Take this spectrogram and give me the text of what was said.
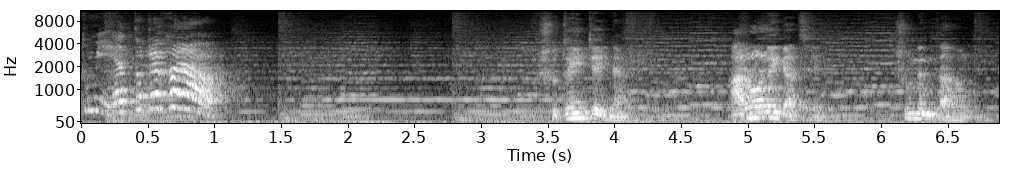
তুমি এতটা খারাপ? শুধু এইটাই না আর অনেক আছে। শুনেন তাহলে।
